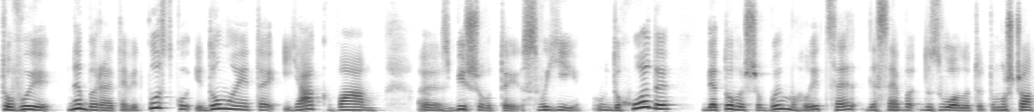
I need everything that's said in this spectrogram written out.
то ви не берете відпустку і думаєте, як вам е, збільшувати свої доходи. Для того, щоб ви могли це для себе дозволити. Тому що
